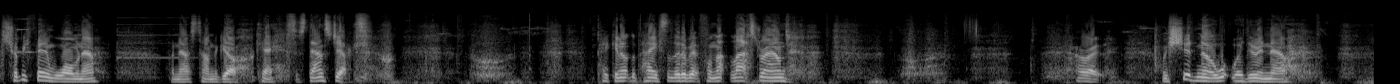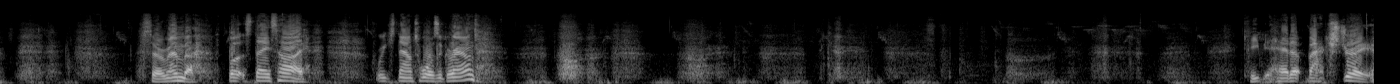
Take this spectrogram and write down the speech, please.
Should be feeling warm now, but now it's time to go. Okay, so stance jacks. Picking up the pace a little bit from that last round. All right, we should know what we're doing now. So remember, butt stays high. Reach down towards the ground. Keep your head up back straight.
